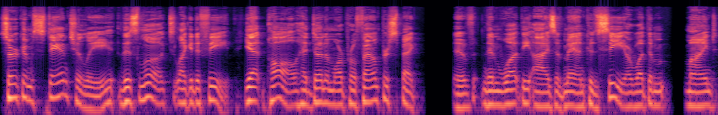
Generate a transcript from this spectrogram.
Circumstantially, this looked like a defeat, yet Paul had done a more profound perspective than what the eyes of man could see or what the mind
